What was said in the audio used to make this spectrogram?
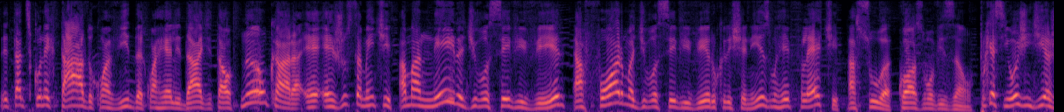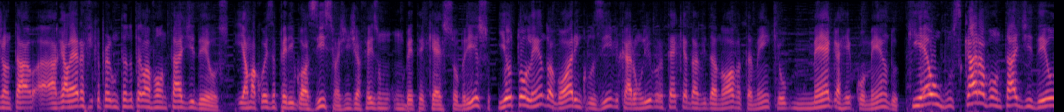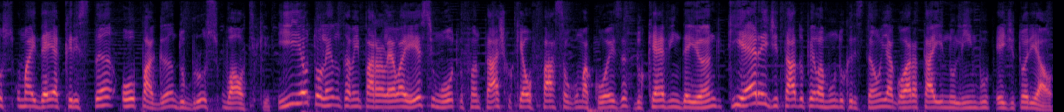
ele tá desconectado com a vida, com a realidade e tal. Não, cara, é, é justamente a maneira de você viver, a forma de você viver o cristianismo reflete a sua cosmovisão. Porque assim, hoje em dia, Janta, a galera fica perguntando pela vontade de Deus. E é uma coisa perigosíssima, a gente já fez um, um BTcast sobre isso. E eu tô lendo agora, inclusive, cara, um livro até que é da Vida Nova também, que eu mega recomendo, que é o Buscar a Vontade de Deus, uma ideia cristã ou pagã do Bruce Waltke. E eu tô lendo também paralelo a esse, um outro fantástico, que é o Faça Alguma Coisa, do Kevin DeYoung, que era editado pela Mundo Cristão e agora tá aí no limbo editorial.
